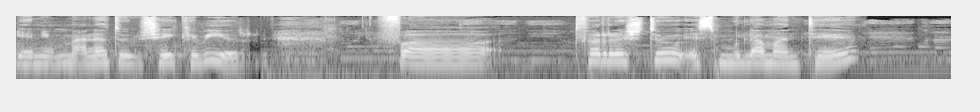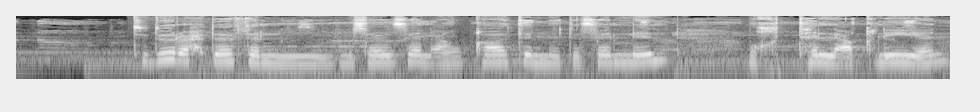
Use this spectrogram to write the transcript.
يعني معناته شيء كبير. فتفرجته اسمه La Mante تدور أحداث المسلسل عن قاتل متسلسل مختل عقليا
